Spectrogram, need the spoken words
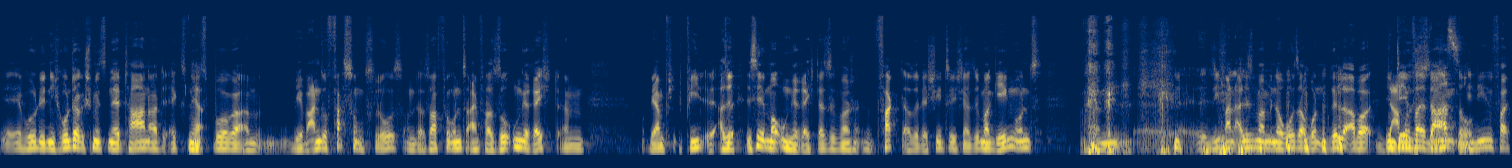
er wurde nicht runtergeschmissen, der Tarnert, Ex-Duisburger. Ähm, wir waren so fassungslos und das war für uns einfach so ungerecht. Ähm, und wir haben viel, also es ist ja immer ungerecht, das ist immer Fakt. Also der Schiedsrichter ist immer gegen uns. Ähm, äh, sieht man alles immer mit einer rosa-roten Brille, aber in dem Fall war's so. In diesem Fall,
